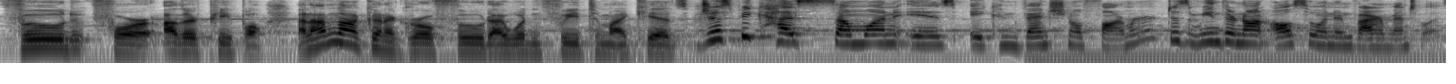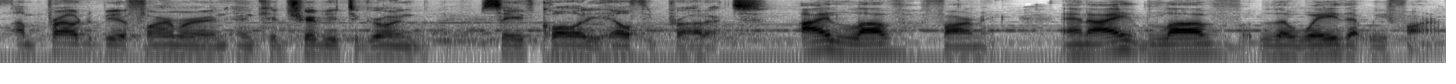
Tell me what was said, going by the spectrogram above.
food for other people. And I'm not going to grow food I wouldn't feed to my kids. Just because someone is a conventional farmer doesn't mean they're not also an environmentalist. I'm proud to be a farmer and, and contribute to growing safe, quality, healthy products. I love farming and I love the way that we farm.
